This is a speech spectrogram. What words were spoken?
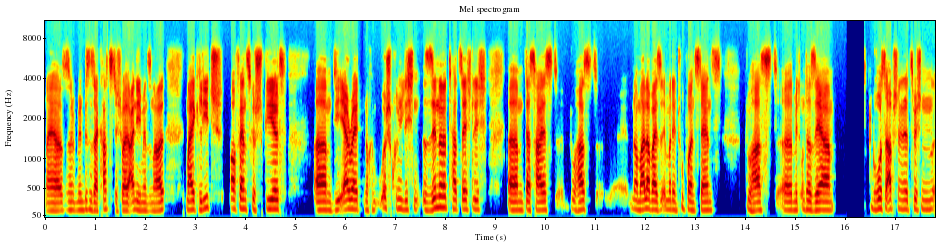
naja, das ist ein bisschen sarkastisch, weil eindimensional, Mike Leach Offense gespielt. Ähm, die Air Raid noch im ursprünglichen Sinne tatsächlich. Ähm, das heißt, du hast normalerweise immer den Two-Point-Stance. Du hast äh, mitunter sehr große Abstände zwischen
